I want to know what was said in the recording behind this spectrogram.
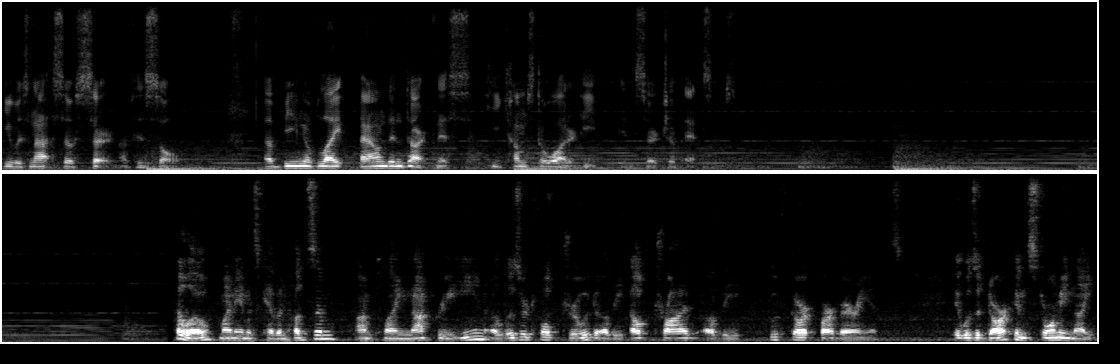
He was not so certain of his soul. A being of light bound in darkness, he comes to Waterdeep in search of answers. Hello, my name is Kevin Hudson. I'm playing Nakri'in, a lizard folk druid of the elk tribe of the Uthgardt barbarians. It was a dark and stormy night.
